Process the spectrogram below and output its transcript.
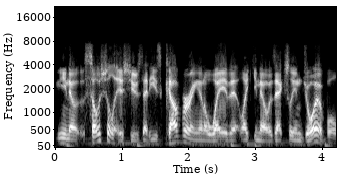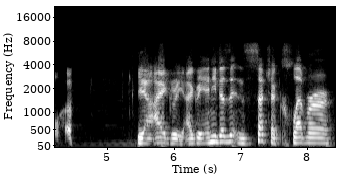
you know social issues that he's covering in a way that like you know is actually enjoyable. Yeah, I agree. I agree, and he does it in such a clever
